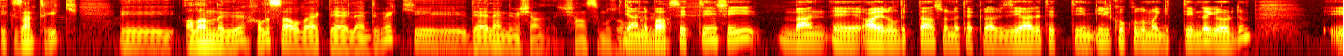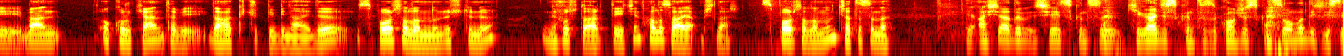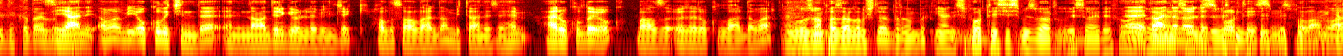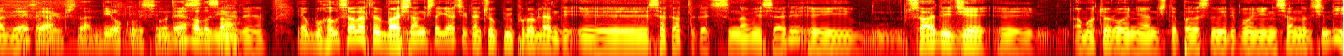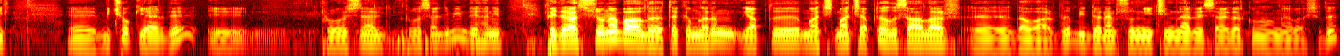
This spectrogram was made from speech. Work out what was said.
egzantrik e, alanları halı saha olarak değerlendirmek e, değerlendirme şans, şansımız oldu. Yani bahsettiğin şeyi ben e, ayrıldıktan sonra tekrar ziyaret ettiğim ilkokuluma gittiğimde gördüm. E, ben okurken tabii daha küçük bir binaydı. Spor salonunun üstünü nüfus da arttığı için halı saha yapmışlar. Spor salonunun çatısını e aşağıda şey sıkıntısı, kiracı sıkıntısı, komşu sıkıntısı olmadığı için istediğin kadar zıpla. Yani ama bir okul içinde hani nadir görülebilecek halı sahalardan bir tanesi. Hem her okulda yok. Bazı özel okullarda var. Ama o zaman pazarlamışlardır ama bak yani spor tesisimiz var vesaire falan. Evet aynen öyle spor tesisimiz falan var diye şey yapmışlar. Bir okul içinde halı saha. Ya. ya bu halı sahalar tabii başlangıçta gerçekten çok büyük problemdi. Ee, sakatlık açısından vesaire. Ee, sadece e, amatör oynayan işte parasını verip oynayan insanlar için değil. Ee, Birçok yerde e, profesyonel profesyonel demeyeyim de hani federasyona bağlı takımların yaptığı maç maç yaptığı halı sahalar e, da vardı. Bir dönem sunni çimler vesaireler kullanılmaya başladı.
